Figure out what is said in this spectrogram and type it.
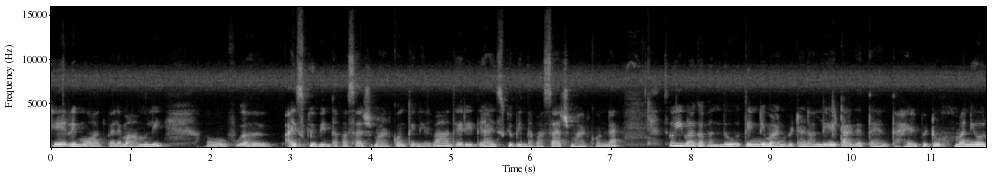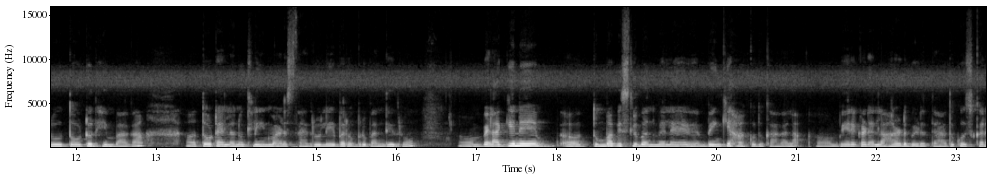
ಹೇರ್ ರಿಮೂವ್ ಆದಮೇಲೆ ಮಾಮೂಲಿ ಐಸ್ ಕ್ಯೂಬಿಂದ ಮಸಾಜ್ ಮಾಡ್ಕೊತೀನಿ ಅಲ್ವಾ? ಅದೇ ರೀತಿ ಐಸ್ ಕ್ಯೂಬಿಂದ ಮಸಾಜ್ ಮಾಡಿಕೊಂಡೆ. ಸೊ ಇವಾಗ ಬಂದು ತಿಂಡಿ ಮಾಡಿಬಿಟ್ಟೋಣ ಲೇಟ್ ಆಗುತ್ತೆ ಅಂತ ಹೇಳಿಬಿಟ್ಟು ಮನೆಯವರು ತೋಟದ ಹಿಂಭಾಗ ತೋಟ ಎಲ್ಲನೂ ಕ್ಲೀನ್ ಮಾಡಿಸ್ತಾಯಿದ್ರು ಲೇಬರ್ ಒಬ್ಬರು ಬಂದಿದ್ದರು ಬೆಳಗ್ಗೆನೇ ತುಂಬ ಬಿಸಿಲು ಬಂದಮೇಲೆ ಬೆಂಕಿ ಹಾಕೋದಕ್ಕಾಗಲ್ಲ. ಬೇರೆ ಕಡೆ ಎಲ್ಲ ಹರಡಿಬಿಡುತ್ತೆ ಅದಕ್ಕೋಸ್ಕರ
